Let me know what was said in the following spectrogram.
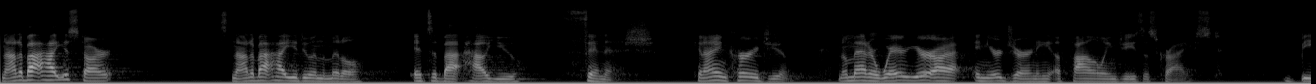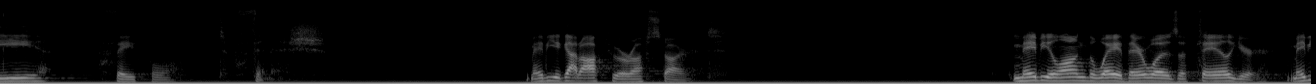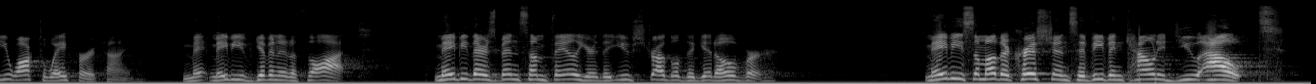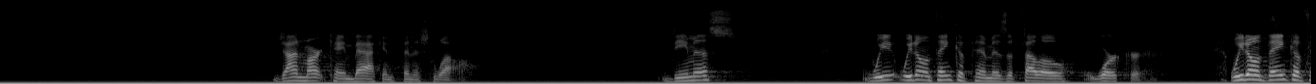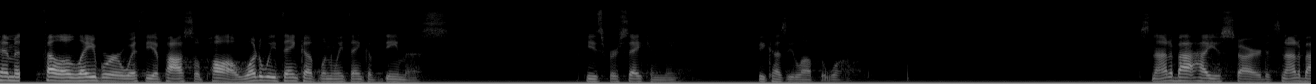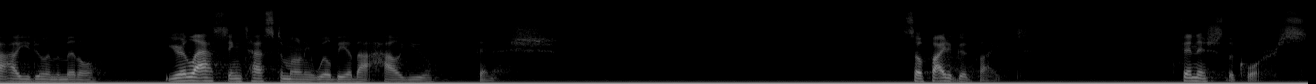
It's not about how you start, it's not about how you do in the middle, it's about how you finish. Can I encourage you, no matter where you're at in your journey of following Jesus Christ, be faithful to finish. Maybe you got off to a rough start maybe along the way there was a failure. Maybe you walked away for a time. Maybe you've given it a thought. Maybe there's been some failure that you've struggled to get over. Maybe some other Christians have even counted you out. John Mark came back and finished well. Demas, we, we don't think of him as a fellow worker. We don't think of him as a fellow laborer with the Apostle Paul. What do we think of when we think of Demas? He's forsaken me because he loved the world. It's not about how you start, it's not about how you do in the middle. Your lasting testimony will be about how you finish. So fight a good fight. Finish the course.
